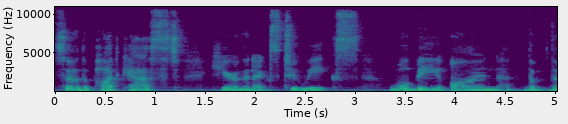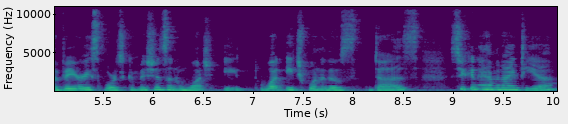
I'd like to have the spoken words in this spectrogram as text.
So the podcast here in the next two weeks will be on the, the various boards commissions and what each, what each one of those does, so you can have an idea.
